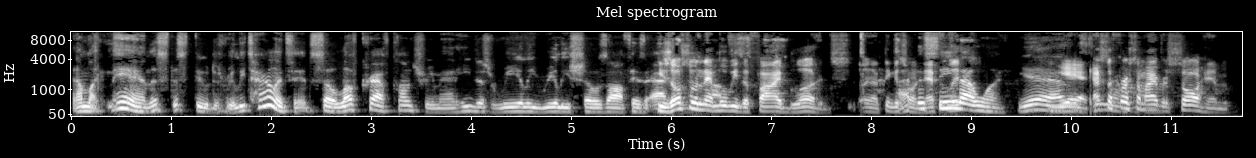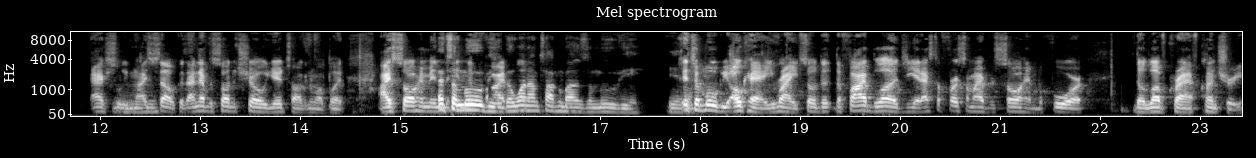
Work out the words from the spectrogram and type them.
And I'm like, man, this this dude is really talented. So Lovecraft Country, man, he just really, really shows off his. He's also in that movie, The Five Bloods. I think it's I on Netflix. I've seen that one? Yeah, yeah. That's the first one. time I ever saw him. Actually, mm-hmm. myself, because I never saw the show you're talking about, but I saw him in. That's in a movie. The, the one I'm talking about is a movie. Yeah. It's a movie. Okay, right. So the, the Five Bloods, yeah, that's the first time I ever saw him before the Lovecraft Country.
